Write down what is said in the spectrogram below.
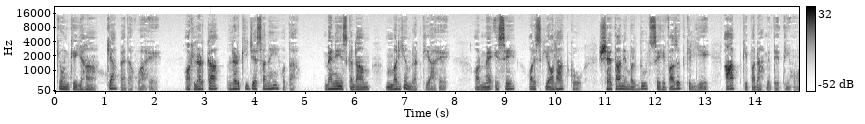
کہ ان کے یہاں کیا پیدا ہوا ہے۔ اور لڑکا لڑکی جیسا نہیں ہوتا۔ میں نے اس کا نام مریم رکھ دیا ہے اور میں اسے اور اس کی اولاد کو شیطان مردود سے حفاظت کے لیے آپ کی پناہ میں دیتی ہوں۔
